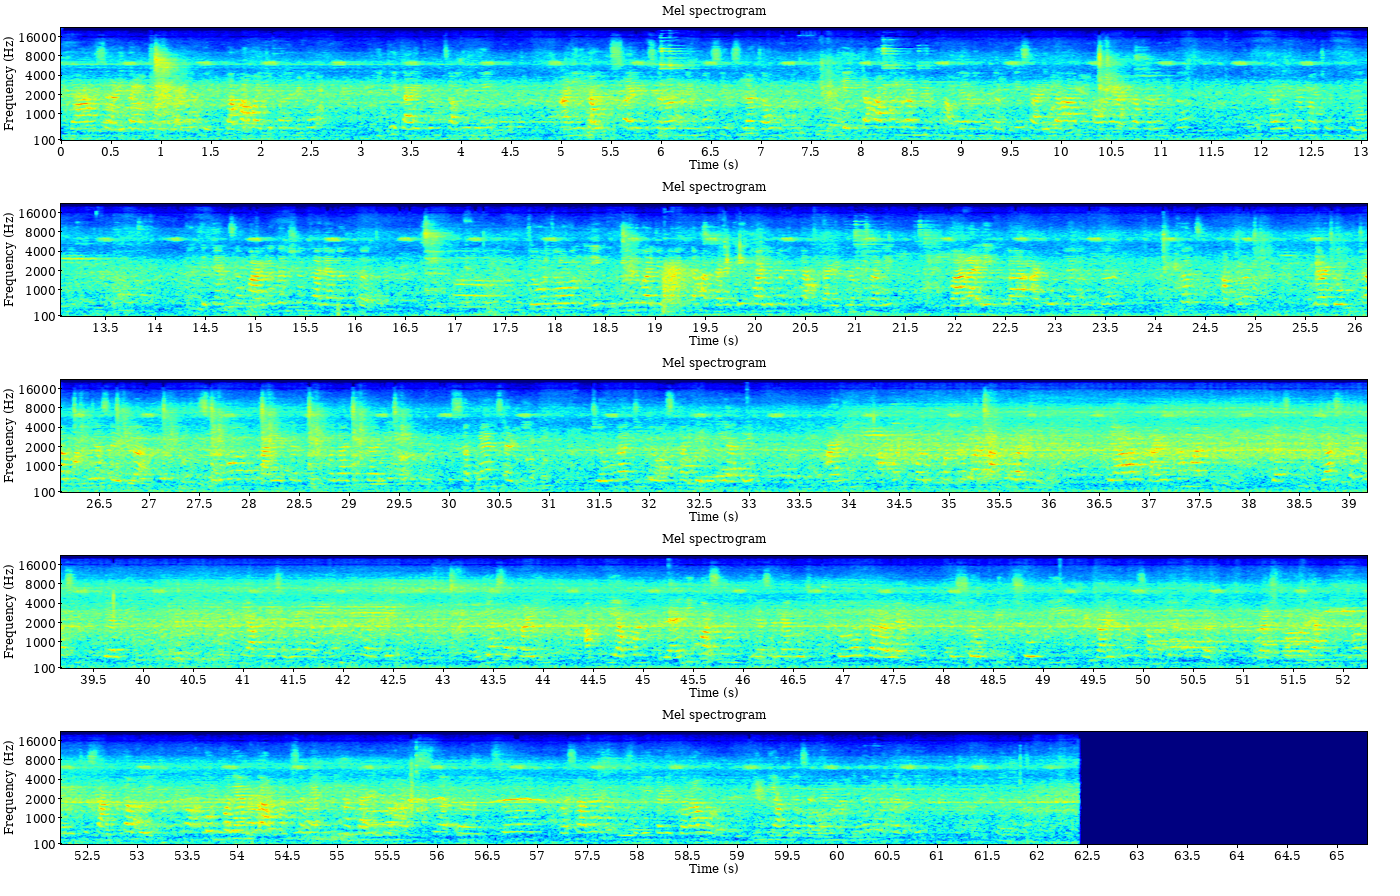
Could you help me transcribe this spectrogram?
दहा साडेदहापर्यंत दहा वाजेपर्यंत इथे कार्यक्रम चालू होईल. आणि राऊत साहेब सरळ निर्मल सिक्सला जाऊन एक दहा पंधरा मिनिट थांबल्यानंतर ते साडेदहा पावणे अकरापर्यंत कार्यक्रमाच्या तिथे येतील. त्यांचं मार्गदर्शन झाल्यानंतर जवळजवळ एक दीड वाजेपर्यंत हा कार्य एक वाजेपर्यंत हा कार्यक्रम चालेल. बारा एकला आटोपल्यानंतर तिथंच आपण या डोमच्या मागच्या साईडला सर्व कार्यकर्ते पदाधिकारी सगळ्यांसाठी जेवणाची व्यवस्था केलेली आहे. आणि आपण पर पत्रकार बांधवांनी या कार्यक्रमाची जास्तीत जास्त प्रसिद्धी द्यावी. मी आपल्या सगळ्यांना विनंती करते. उद्या सकाळी अगदी आपण रॅलीपासून या सगळ्या गोष्टी कव्हर कराव्या. तर शेवटी शेवटी कार्यक्रम संपल्यानंतर राष्ट्रपती आम्ही सांगता होईल तोपर्यंत आपण सगळ्यांनी या कार्यक्रमाचं प्रसारण सगळीकडे करावं. ही मी आपल्या सगळ्यांना विनंती करते.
